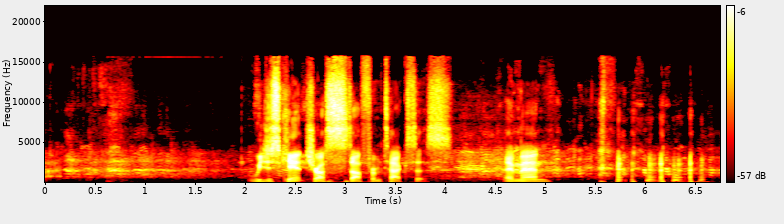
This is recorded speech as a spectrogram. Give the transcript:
we just can't trust stuff from Texas. Amen?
